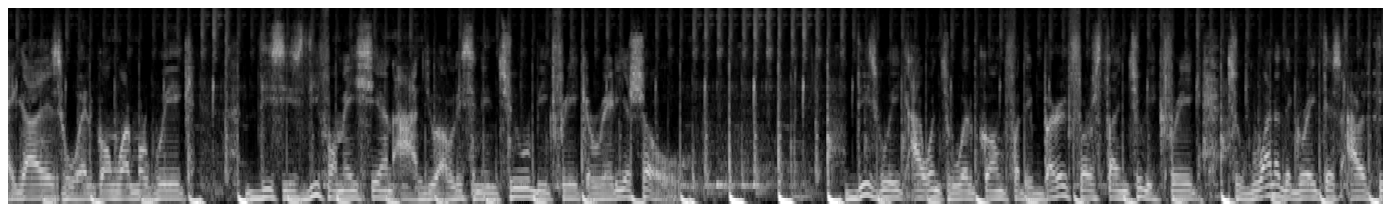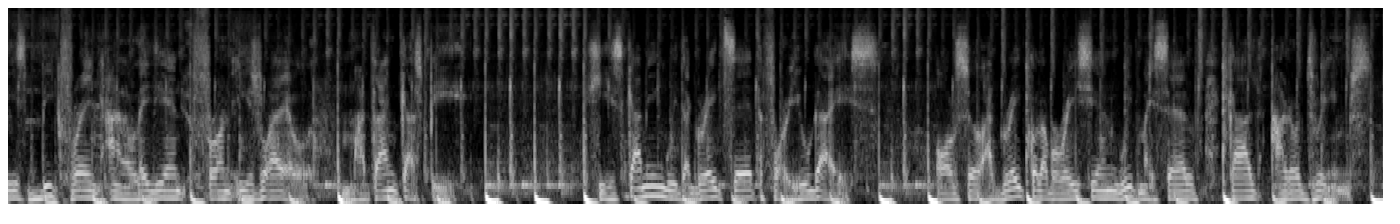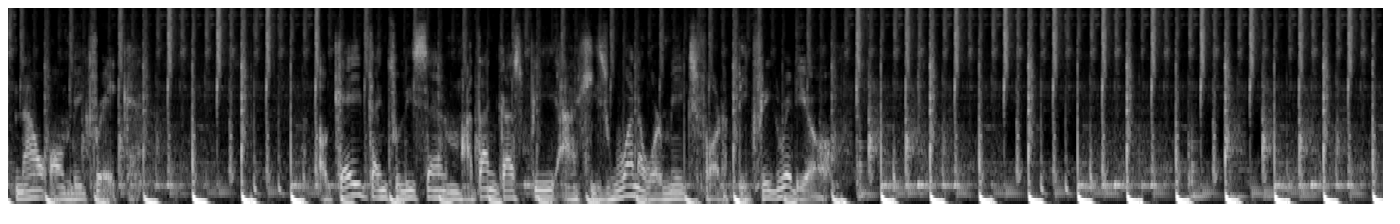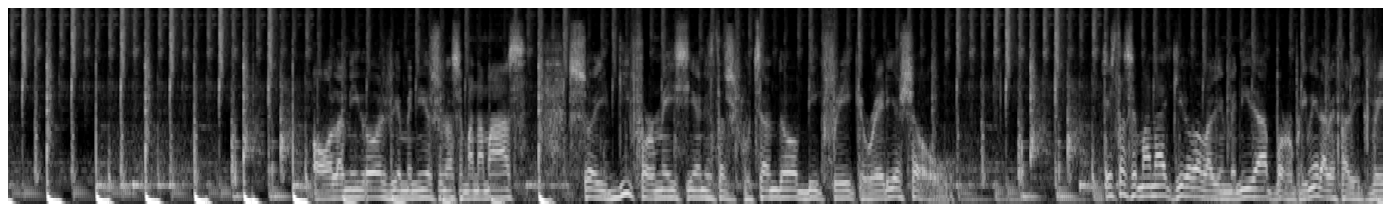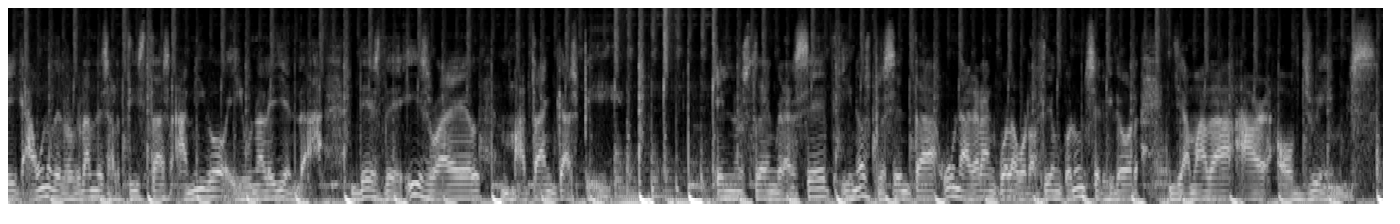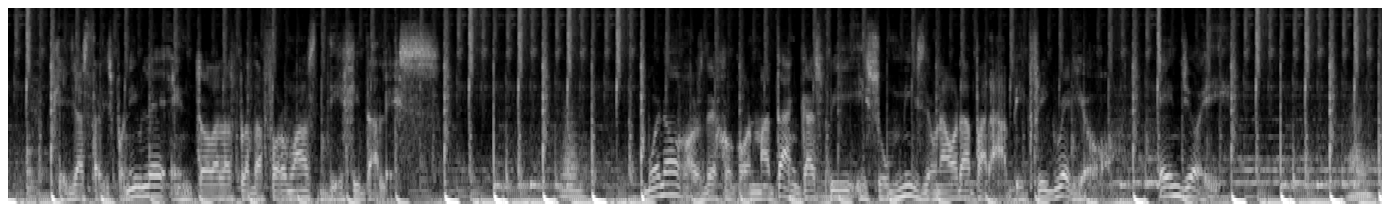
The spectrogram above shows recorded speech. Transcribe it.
Hi guys, welcome one more week. This is D-Formation and you are listening to Beat Freak Radio Show. This week I want to welcome for the very first time to Beat Freak to one of the greatest artists, big friend and legend from Israel, Matan Caspi. He is coming with a great set for you guys. Also a great collaboration with myself called Arrow Dreams, now on Beat Freak. Okay, time to listen Matan Caspi and his one hour mix for Beat Freak Radio. Hola amigos, bienvenidos una semana más. Soy D-Formation estás escuchando Beat Freak Radio Show. Esta semana quiero dar la bienvenida por primera vez a Big Freak a uno de los grandes artistas, amigo y una leyenda. Desde Israel, Matan Caspi. Él nos trae un gran set y nos presenta una gran colaboración con un servidor llamada Art of Dreams, que ya está disponible en todas las plataformas digitales. Bueno, os dejo con Matan Caspi y su mix de una hora para Big Freak Radio. Enjoy. Thank you.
